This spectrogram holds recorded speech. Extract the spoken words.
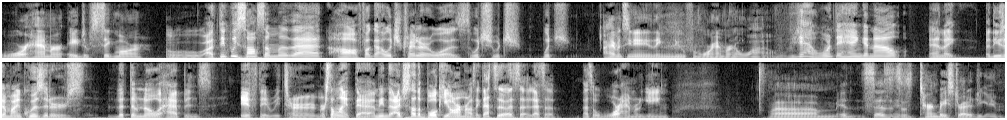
Warhammer Age of Sigmar. Oh, I think we saw some of that. Oh, I forgot which trailer it was. Which which which? I haven't seen anything new from Warhammer in a while. Yeah, weren't they hanging out and like these are my inquisitors? Let them know what happens if they return or something like that. I mean, I just saw the bulky armor. I was like, that's a that's a that's a that's a Warhammer game. Um, it says it's a turn-based strategy game,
